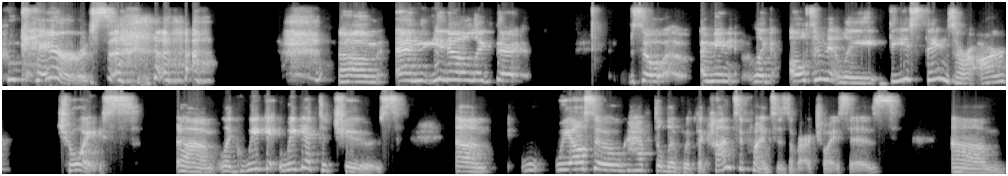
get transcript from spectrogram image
who cares? um, and you know, like there so I mean, like ultimately these things are our choice. Um, like we get we get to choose um, we also have to live with the consequences of our choices. Um,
